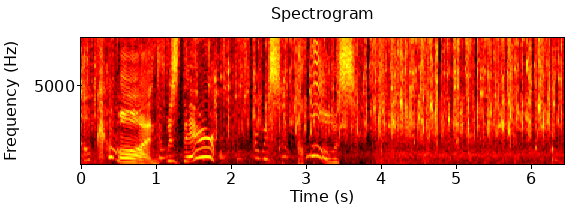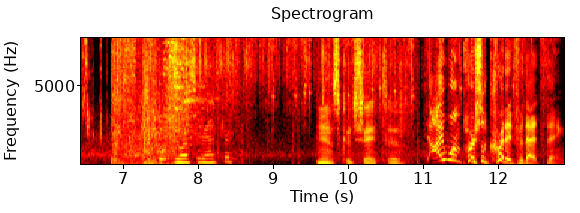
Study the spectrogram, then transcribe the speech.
Oh, come on. It was there. I was so close. Velociraptor? Yeah, it's good shape, too. I want partial credit for that thing.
